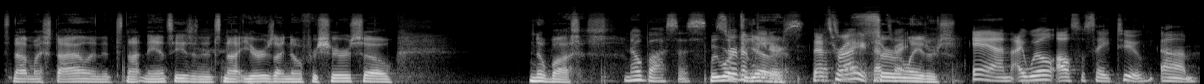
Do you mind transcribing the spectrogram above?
it's not my style and it's not nancy's and it's not yours i know for sure so no bosses. No bosses. We work Servant together. Leaders. That's, That's right. right. Servant right. leaders. And I will also say too, um,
